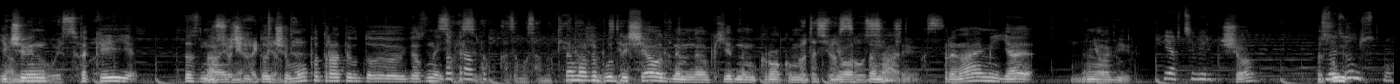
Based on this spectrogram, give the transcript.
якщо він такий це знаючий, то чому потратив до в'язниці? Це може бути ще одним необхідним кроком його сценарію. Принаймні, я в нього вірю. Я в це вірю. Що? Безумство.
